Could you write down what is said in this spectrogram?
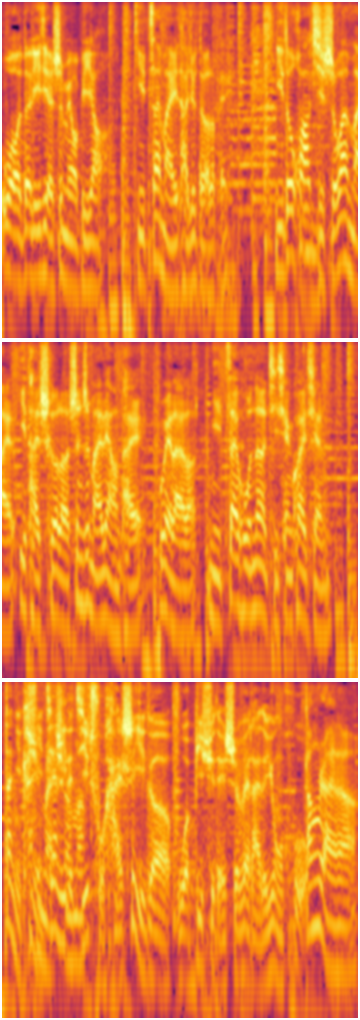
我的理解是没有必要，你再买一台就得了呗。你都花几十万买一台车了，甚至买两台未来了，你在乎那几千块钱？但你看，你建立的基础还是一个，我必须得是未来的用户。当然啊，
